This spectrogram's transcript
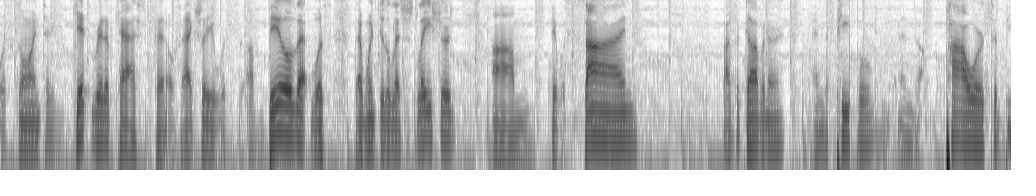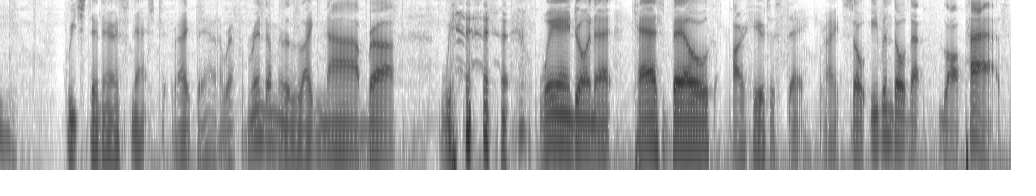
was going to get rid of cash bills. Actually, it was a bill that was that went through the legislature. Um, it was signed by the governor and the people, and the power to be reached in there and snatched it. Right? They had a referendum. And it was like, nah, bruh, we we ain't doing that. Cash bills are here to stay. Right? So even though that law passed,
